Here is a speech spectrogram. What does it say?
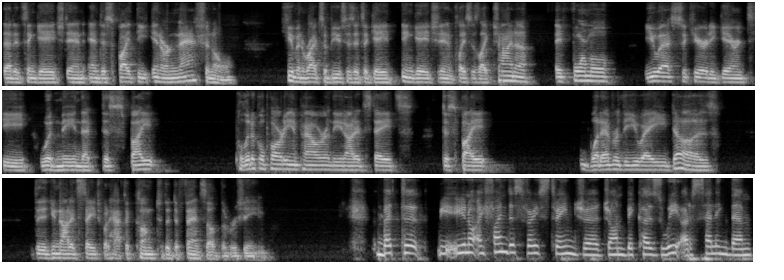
that it's engaged in, and despite the international human rights abuses it's engaged in in places like China, a formal U.S. security guarantee would mean that despite political party in power in the United States, despite whatever the UAE does, the United States would have to come to the defense of the regime. But, uh, you know, I find this very strange, uh, John, because we are selling them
